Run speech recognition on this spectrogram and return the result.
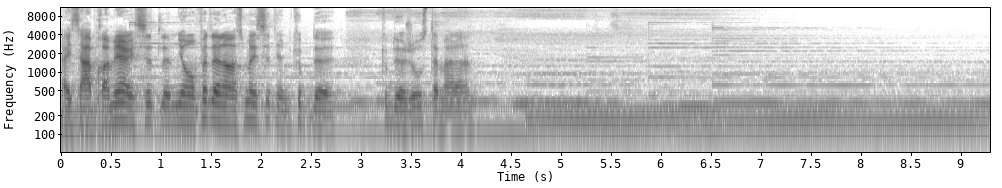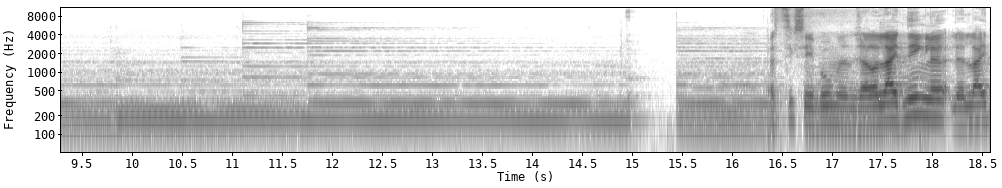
C'est la première ici. Là. Ils ont fait le lancement ici il y a une coupe de, coupe de jours, c'était malade. C'est beau, man. Genre, le lightning, là, le, light,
